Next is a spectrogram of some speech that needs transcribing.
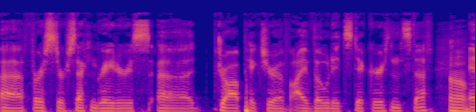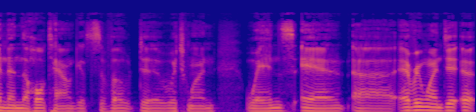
uh, first or second graders uh, draw a picture of "I voted" stickers and stuff, Oh. and then the whole town gets to vote to which one wins. And uh, everyone did. Uh,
